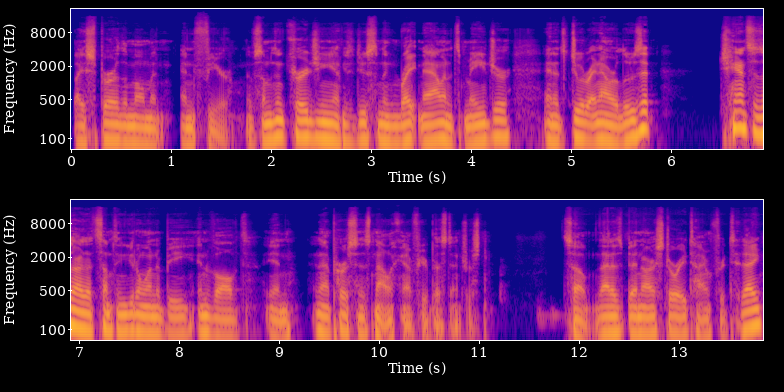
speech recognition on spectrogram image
by spur of the moment and fear. If someone's encouraging you to do something right now and it's major and it's do it right now or lose it, chances are that's something you don't want to be involved in and that person is not looking out for your best interest. So that has been our story time for today.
